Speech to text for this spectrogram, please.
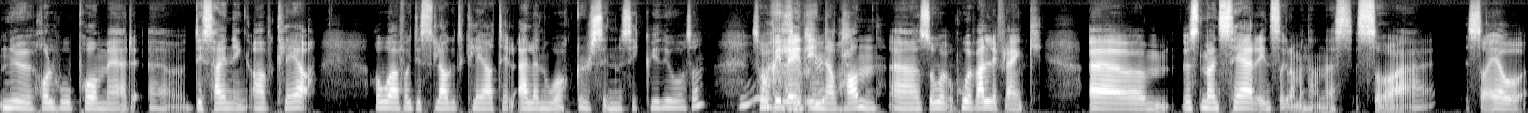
Nå holder hun på med eh, designing av klær. Og hun har faktisk lagd klær til Alan Walker sin musikkvideo og sånn. Så hun blir leid inn av han, eh, så hun, hun er veldig flink. Um, hvis man ser Instagrammen hennes, så, eh, så er hun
